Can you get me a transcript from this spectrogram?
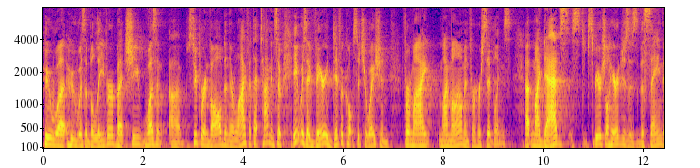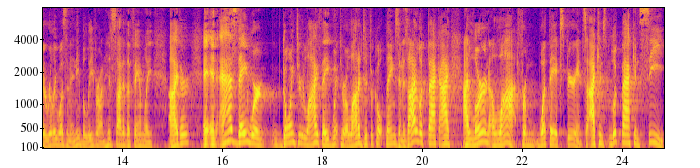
who uh, who was a believer, but she wasn't uh, super involved in their life at that time. And so it was a very difficult situation for my my mom and for her siblings. Uh, my dad's spiritual heritage is the same. There really wasn't any believer on his side of the family either. And, and, as they were going through life, they went through a lot of difficult things. And as I look back, I, I learn a lot from what they experienced. I can look back and see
